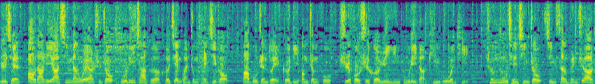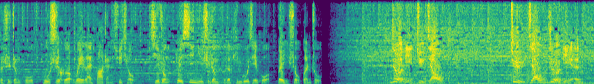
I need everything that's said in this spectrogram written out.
日前，澳大利亚新南威尔士州独立价格和监管仲裁机构发布针对各地方政府是否适合运营独立的评估问题，称目前新州近三分之二的市政府不适合未来发展需求，其中对悉尼市政府的评估结果备受关注。热点聚焦，聚焦热点。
